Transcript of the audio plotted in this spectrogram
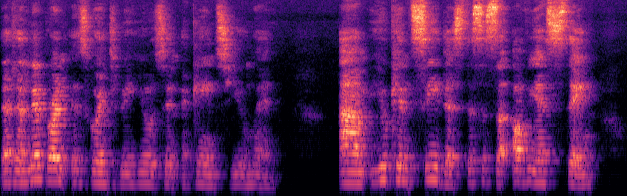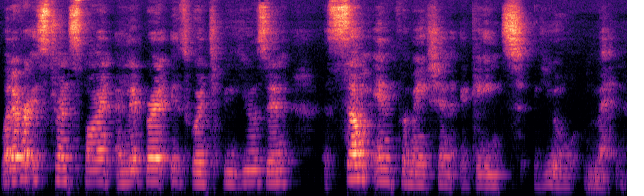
that a Libran is going to be using against you men. Um, you can see this. This is the obvious thing. Whatever is transpiring, a Libra is going to be using some information against you men.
